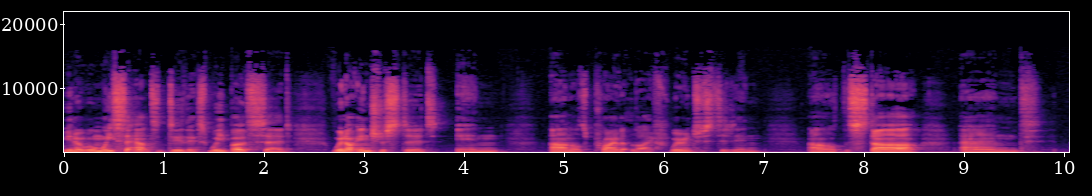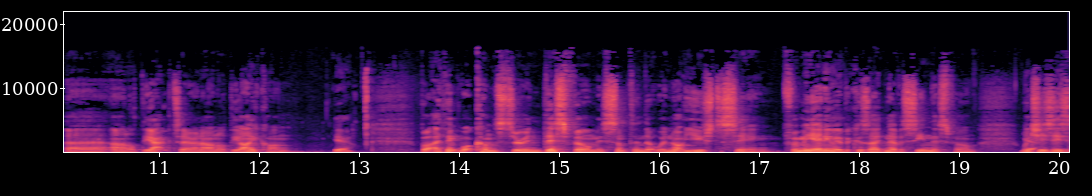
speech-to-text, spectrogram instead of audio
you know, when we set out to do this, we both said we're not interested in Arnold's private life. We're interested in Arnold the star and uh, Arnold the actor and Arnold the icon. Yeah, But I think what comes through in this film is something that we're not used to seeing. For me, anyway, because I'd never seen this film, which Yeah. is he's,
